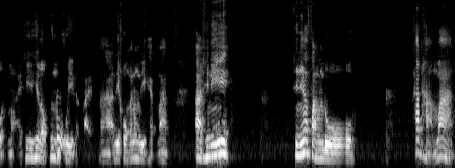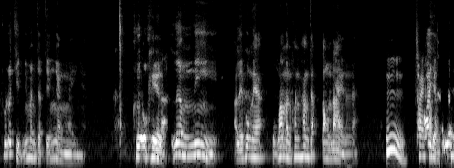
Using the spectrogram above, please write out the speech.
กฎหมายที่ที่เราเพิ่งอืมคุยกันไปนะฮะอันนี้คงไม่ต้อง recap มาก อ่าทีนี้ ทีนี้ฟังดู ถ้าถามว่าธุรกิจนี้มันจะเจ๊งยังไงเนี่ย คือโอเคแหละเรื่องหนี้อะไรพวกเนี้ย ผมว่ามันค่อนข้างจับต้องได้นะ อืมใช่เพราะครัว่าบอย่างเรื่อง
